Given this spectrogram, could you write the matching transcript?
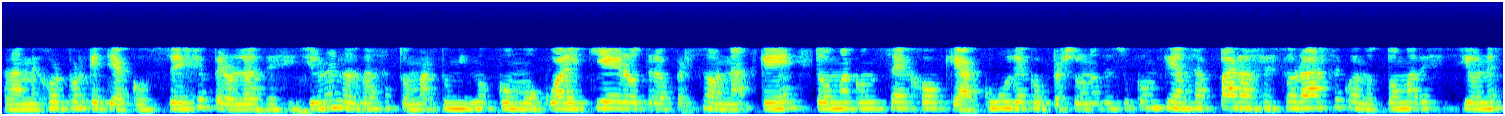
a lo mejor porque te aconseje, pero las decisiones las vas a tomar tú mismo como cualquier otra persona que toma consejo, que acude con personas de su confianza para asesorarse cuando toma decisiones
